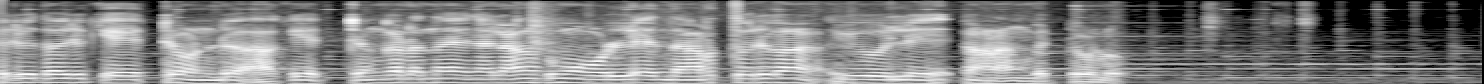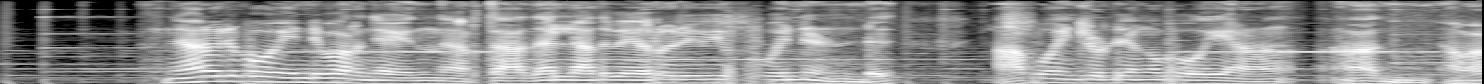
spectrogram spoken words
ഒരുവിധം ഒരു കയറ്റമുണ്ട് ആ കയറ്റം കടന്നു കഴിഞ്ഞാൽ നമുക്ക് മുകളിൽ യഥാർത്ഥ ഒരു വ്യൂവിൽ കാണാൻ പറ്റുള്ളൂ. ഞാനൊരു പോയിന്റ് പറഞ്ഞു പറഞ്ഞായിരുന്നു നേരത്തെ. അതല്ലാതെ വേറൊരു വ്യൂ പോയിന്റ് ഉണ്ട്. ആ പോയിന്റിലോട്ട് ഞങ്ങൾ പോവുകയാണ്. ആ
